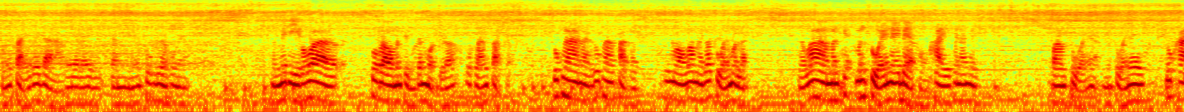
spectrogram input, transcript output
สงสัยไปด่าไปอะไรกันพวกเรื่องพวกนี้มันไม่ดีเพราะว่าพวกเรามันถึงกันหมดอยู่แล้ว พวกร้านสักอะทุกงานอะทุกงานสักอะ ที่มองว่ามันก็สวยหมดแหละแต่ว่ามันแค่มันสวยในแบบของใครแค่นั้นเองความสวยอะมันสวยในลูกค้า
